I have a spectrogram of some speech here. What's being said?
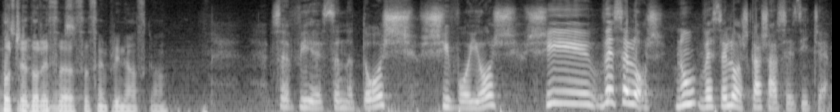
Tot ce Mulțumim doresc să, frumos. să se împlinească. Să fie sănătoși și voioși și veseloși, nu? Veseloși, ca așa se zice.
